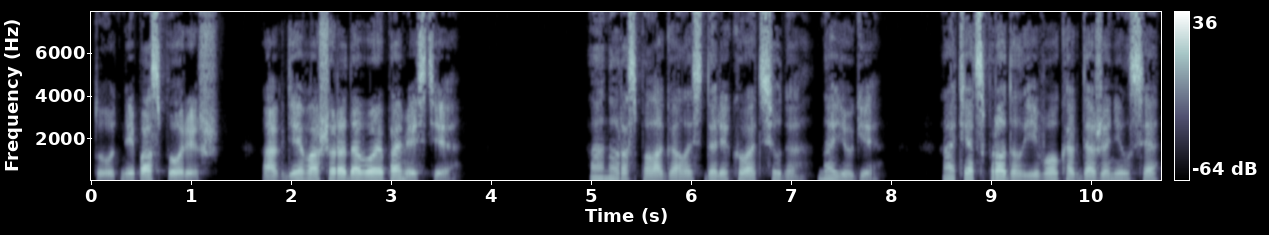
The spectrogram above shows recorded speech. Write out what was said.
«Тут не поспоришь. А где ваше родовое поместье?» Оно располагалось далеко отсюда, на юге. Отец продал его, когда женился,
